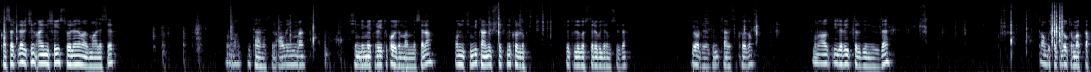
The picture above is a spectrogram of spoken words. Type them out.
kasetler için aynı şey söylenemez maalesef. Buradan bir tanesini alayım ben. Şimdi Metroid'i koydum ben mesela. Onun için bir tane üsttekini kırdım. Şu şekilde gösterebilirim size. Gördüğünüz gibi bir tanesi kırdım. Bunu az ileri ittirdiğinizde tam bu şekilde oturmakta.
